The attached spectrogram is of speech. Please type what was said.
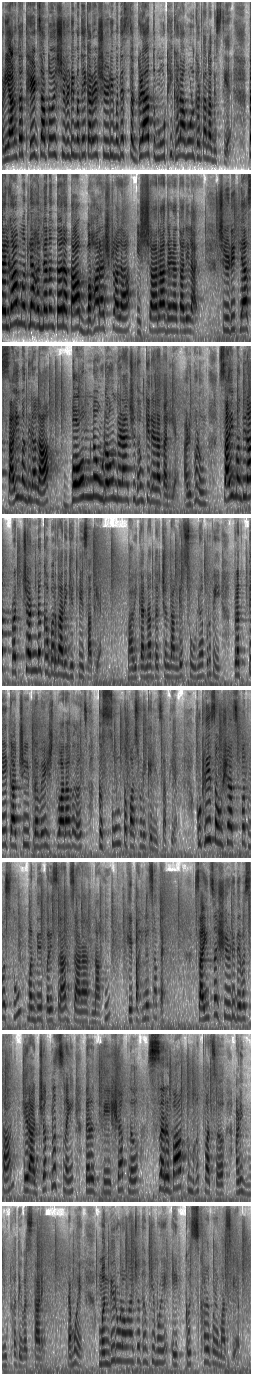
आणि यानंतर थेट जातोय शिर्डीमध्ये कारण शिर्डीमध्ये सगळ्यात मोठी घडामोड घडताना दिसतीये. पेलगाम मधल्या हल्ल्यानंतर आता महाराष्ट्राला इशारा देण्यात आलेला आहे. शिर्डीतल्या साई मंदिराला बॉम्बनं उडवून देण्याची धमकी देण्यात आली आहे आणि म्हणून साई मंदिरात प्रचंड खबरदारी घेतली जाते भाविकांना दर्शन रांगेत सोडण्यापूर्वी प्रत्येकाची प्रवेशद्वारावरच कसून तपासणी केली जाते कुठलीही संशयास्पद वस्तू मंदिर परिसरात जाणार नाही हे पाहिलं जात आहे साईंचं शिर्डी देवस्थान हे राज्यातलंच नाही तर देशातलं सर्वात महत्वाचं आणि मोठं देवस्थान आहे. त्यामुळे मंदिर उडवण्याच्या धमकीमुळे एकच खळबळ माजली आहे.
